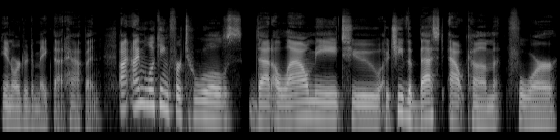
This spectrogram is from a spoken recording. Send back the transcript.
in order to make that happen. I, am looking for tools that allow me to, to achieve the best outcome for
